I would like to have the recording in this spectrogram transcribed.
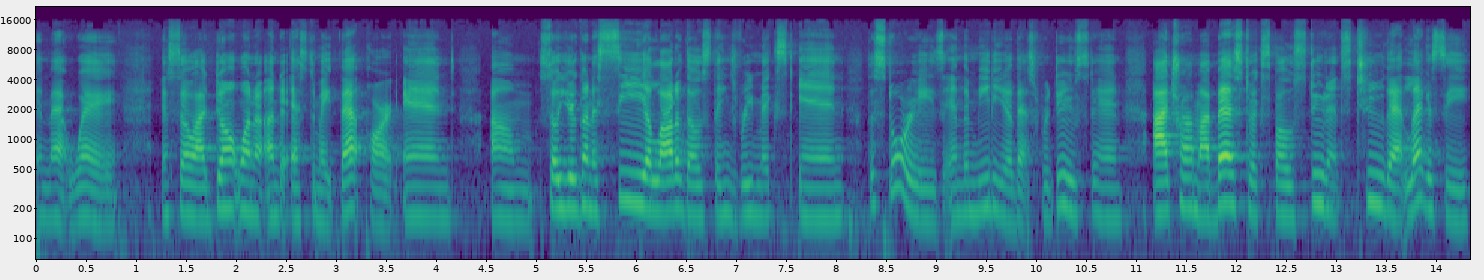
in that way. And so I don't want to underestimate that part. And um, so you're going to see a lot of those things remixed in the stories and the media that's produced. And I try my best to expose students to that legacy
